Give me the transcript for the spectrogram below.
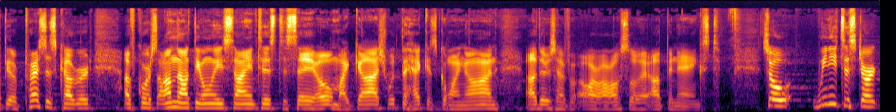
popular press has covered. Of course, I'm not the only scientist to say, oh my gosh, what the heck is going on? Others have, are also up in angst. So we need to start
